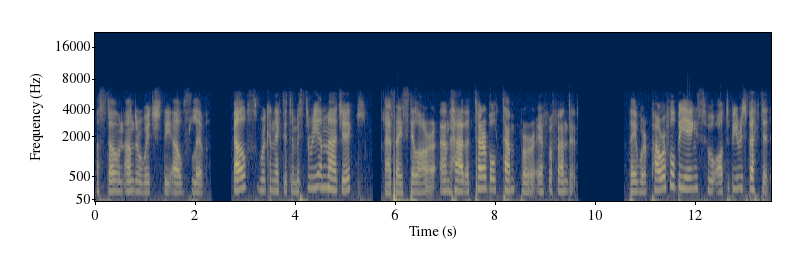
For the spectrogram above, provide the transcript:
a stone under which the elves live. Elves were connected to mystery and magic, as they still are, and had a terrible temper if offended. They were powerful beings who ought to be respected.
